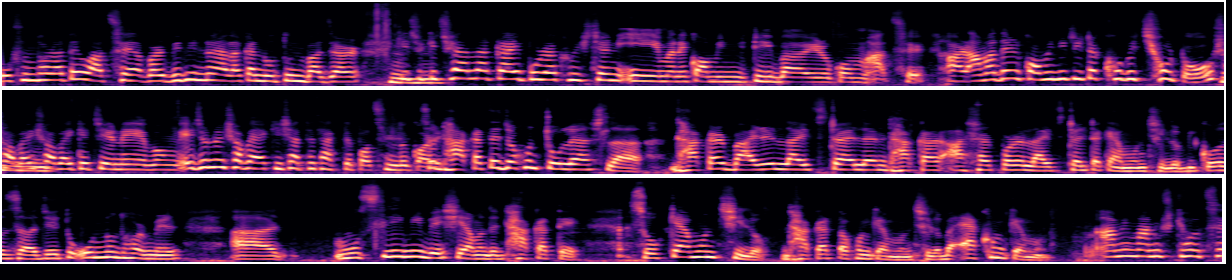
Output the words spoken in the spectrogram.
বসুন্ধরাতেও আছে আবার বিভিন্ন এলাকা নতুন বাজার। কিছু কিছু এলাকায় পুরা খ্রিস্টান ই মানে কমিউনিটি বা এরকম আছে। আর আমাদের কমিউনিটিটা খুবই ছোট সবাই সবাইকে চেনে এবং এই জন্যই সবাই একই সাথে থাকতে পছন্দ করে। করে ঢাকাতে যখন চলে আসলা, ঢাকার বাইরের লাইফস্টাইল অ্যান্ড ঢাকার আসার পরে লাইফস্টাইলটা কেমন ছিল? বিকজ যেহেতু অন্য ধর্মের মুসলিমই বেশি আমাদের ঢাকাতে সো কেমন ছিল? ঢাকার তখন কেমন ছিল? বা এখন কেমন? আমি মানুষকে হচ্ছে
